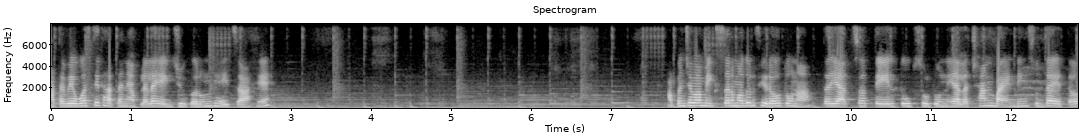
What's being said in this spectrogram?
आता व्यवस्थित हाताने आपल्याला एकजीव करून घ्यायचं आहे. आपण जेव्हा मिक्सरमधून फिरवतो ना तर याचं तेल तूप सुटून याला छान बाइंडिंग सुद्धा येतं.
